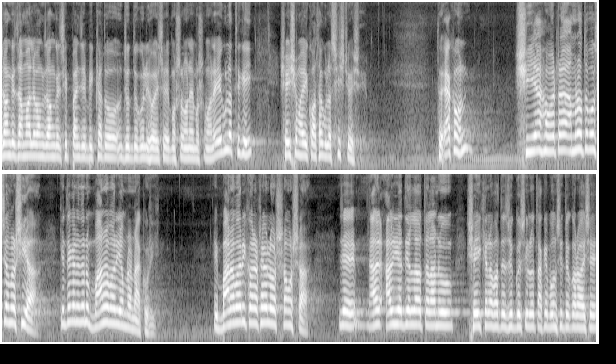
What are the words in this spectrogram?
জঙ্গে জামাল এবং জঙ্গে সিপ্পাইন যে বিখ্যাত যুদ্ধগুলি হয়েছে, মুসলমানে মুসলমানে, এগুলোর থেকেই সেই সময় এই কথাগুলো সৃষ্টি হয়েছে। তো এখন, শিয়া হওয়াটা, আমরাও তো বলছি আমরা শিয়া। কিন্তু এখানে যেন বাড়াবাড়ি আমরা না করি। এই বাড়াবাড়ি করাটা হলো সমস্যা যে আলিয়াদিল্লাহ তালানু সেই খেলাফাতে যোগ্য ছিল, তাকে বঞ্চিত করা হয়েছে।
